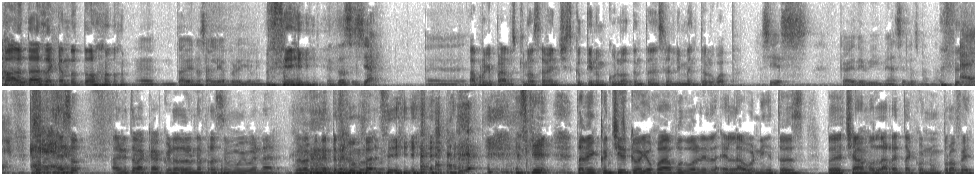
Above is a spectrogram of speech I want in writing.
Todo, Au. estaba sacando todo. Eh, todavía no salió, pero yo lo invité. Sí. Entonces ya. Eh, Ah, porque para los que no saben, Chisco tiene un culote, entonces él inventó el guap. así es. Cardi B me hace los mandados. Bueno, Eso, ahorita me acabo de acordar de una frase muy buena, pero que te interrumpa. sí. Es que también con Chisco yo jugaba fútbol en la, en la uni, entonces pues echábamos la reta con un profe,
